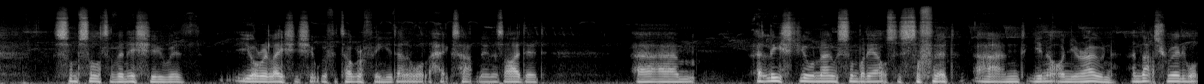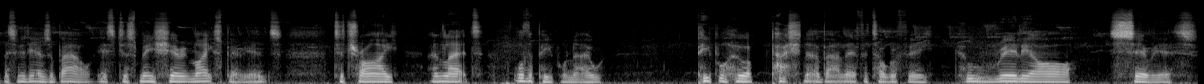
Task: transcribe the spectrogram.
some sort of an issue with your relationship with photography, you don't know what the heck's happening, as I did, um, at least you'll know somebody else has suffered and you're not on your own. And that's really what this video is about. It's just me sharing my experience to try and let other people know people who are passionate about their photography, who really are serious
